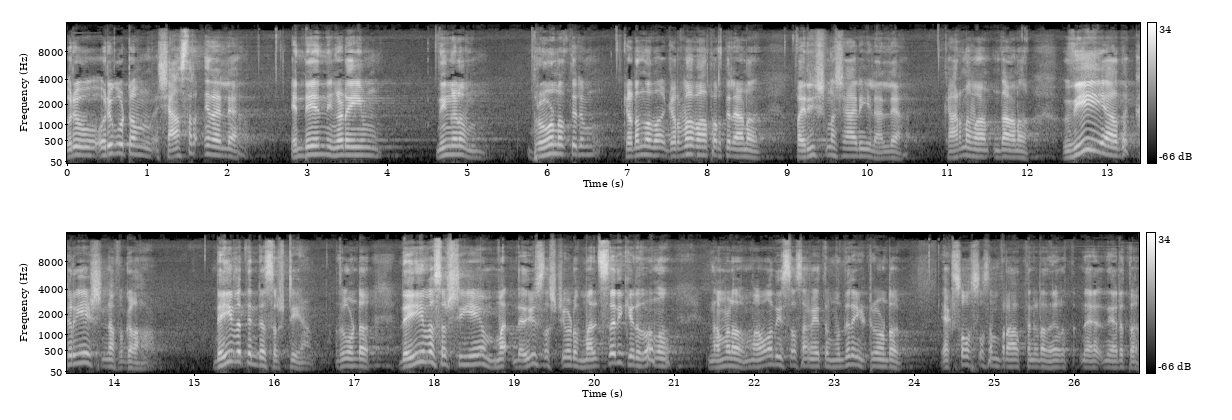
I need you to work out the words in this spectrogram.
ഒരു ഒരു കൂട്ടം ശാസ്ത്രജ്ഞരല്ല. എന്റെയും നിങ്ങളുടെയും നിങ്ങളും ഭ്രൂണത്തിലും കിടന്നത് ഗർഭപാത്രത്തിലാണ് പരീക്ഷണശാലയിലല്ല. കാരണം എന്താണ്? We are the creation of God ദൈവത്തിന്റെ സൃഷ്ടിയാണ്. അതുകൊണ്ട് ദൈവ സൃഷ്ടിയെ ദൈവ സൃഷ്ടിയോട് മത്സരിക്കരുതെന്ന് നമ്മൾ മമോദിസ സമയത്ത് മുദ്രയിട്ടുകൊണ്ട് എക്സോസം പ്രാർത്ഥനയുടെ നേരത്ത്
